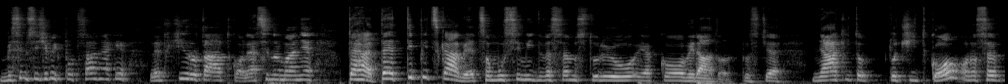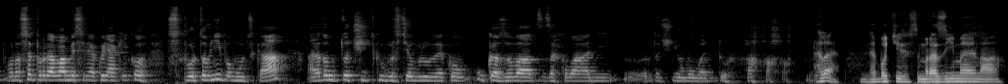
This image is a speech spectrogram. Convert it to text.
myslím si, že bych potřeboval nějaké lepší rotátko, ale já si normálně, tohle, to je typická věc, co musí mít ve svém studiu jako vydátor. Prostě nějaký to točítko, ono se, ono se prodává, myslím, jako nějaký jako sportovní pomůcka a na tom točítku prostě budu jako ukazovat zachování rotačního momentu. Hele, nebo ti zmrazíme na,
